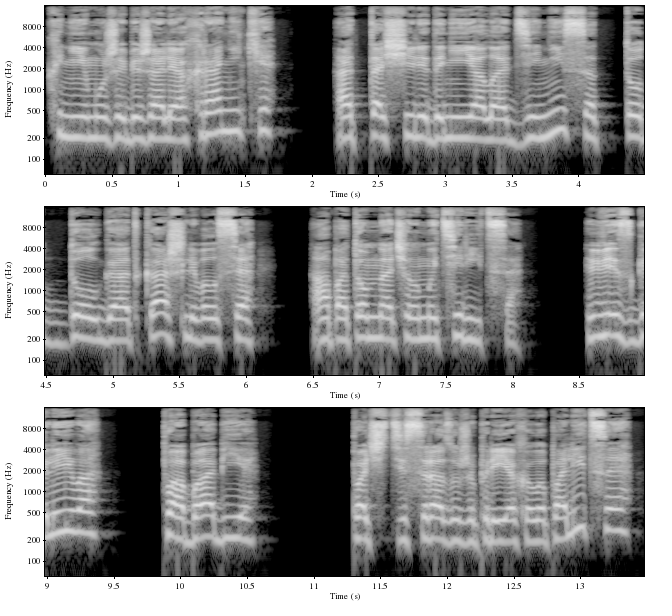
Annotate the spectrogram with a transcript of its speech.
К ним уже бежали охранники, оттащили Даниэла от Дениса, тот долго откашливался, а потом начал материться. Визгливо, по бабье. Почти сразу же приехала полиция —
